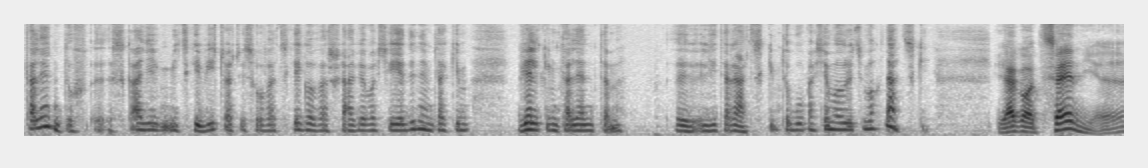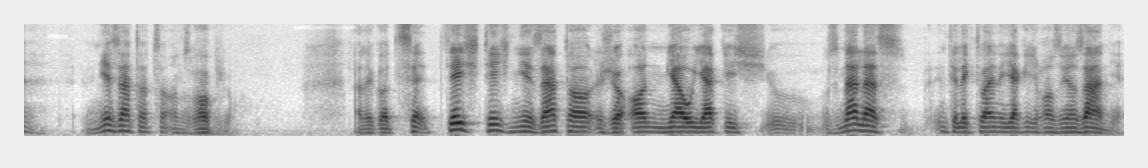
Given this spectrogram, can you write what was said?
talentów y, w skali Mickiewicza czy Słowackiego w Warszawie. Właściwie jedynym takim wielkim talentem y, literackim to był właśnie Maurycy Mochnacki. Ja go cenię nie za to, co on zrobił, ale go też, też nie za to, że on miał jakieś, e, znalazł intelektualnie jakieś rozwiązanie.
